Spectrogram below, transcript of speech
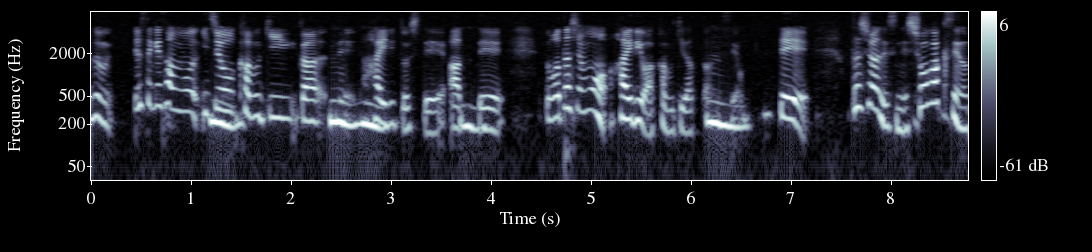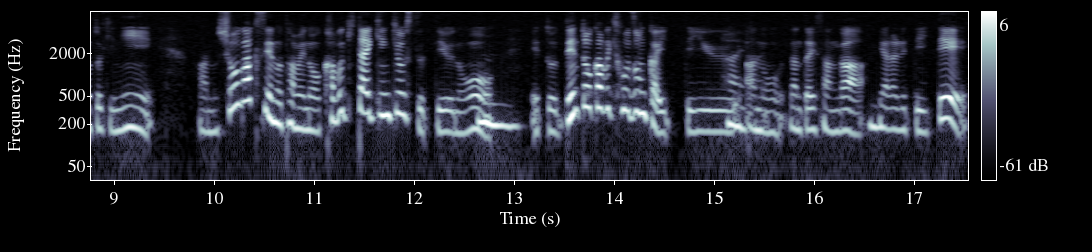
でも、吉武さんも一応歌舞伎がね、うん入りとしてあって、そう私も入りは歌舞伎だったんですよ。で、私はですね、小学生の時に、あの、小学生のための歌舞伎体験教室っていうのを、うん。えっと、伝統歌舞伎保存会っていう、はいはい。あの、団体さんがうん。やられていて、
